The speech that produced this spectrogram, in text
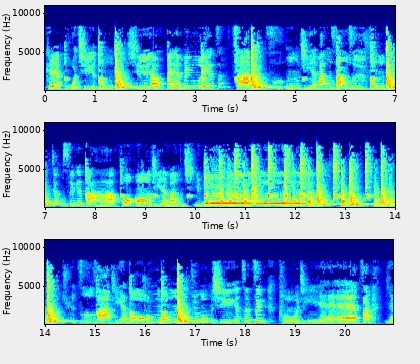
开不气通，需要百名来侦查。四五结忙上如风，将身个大炮结忙起步。见闹哄哄，举梦写这真可见张呀，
